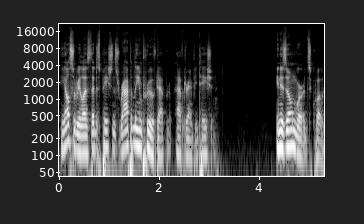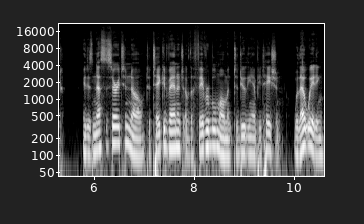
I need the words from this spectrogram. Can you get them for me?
He also realized that his patients rapidly improved after amputation. In his own words, quote, it is necessary to know to take advantage of the favorable moment to do the amputation, without waiting,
